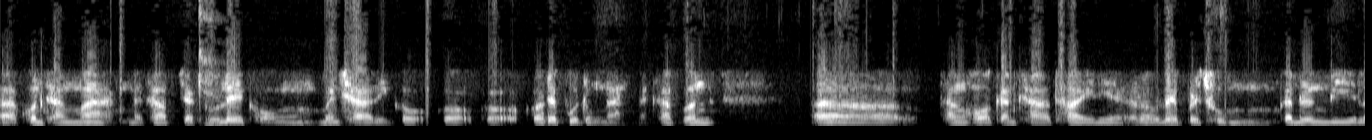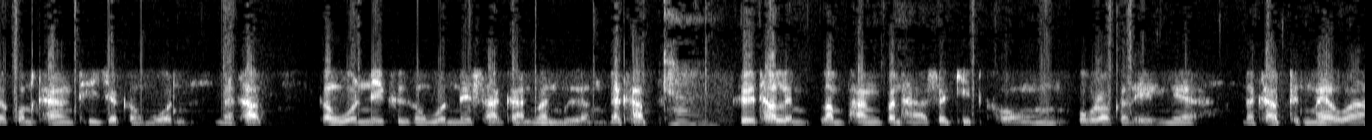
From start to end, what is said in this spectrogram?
อ่าค่อนข้างมากนะครับ จากตัวเลขของแบงก์ชาติเองก็ก็ก็ก็ได้พูดตรงนั้นนะครับเพราะฉะนั้นอ่า ทางหอการค้าไทยเนี่ยเราได้ประชุมกันเรื่องนี้แล้วค่อนข้างที่จะกังวลนะครับกกังวลนี่คือกังวลในสถานการณ์บ้านเมืองนะครับค่ะคือถ้าลำพังปัญหาเศรษฐกิจของพวกเรากันเองเนี่ยนะครับ ถึงแม้ว่า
